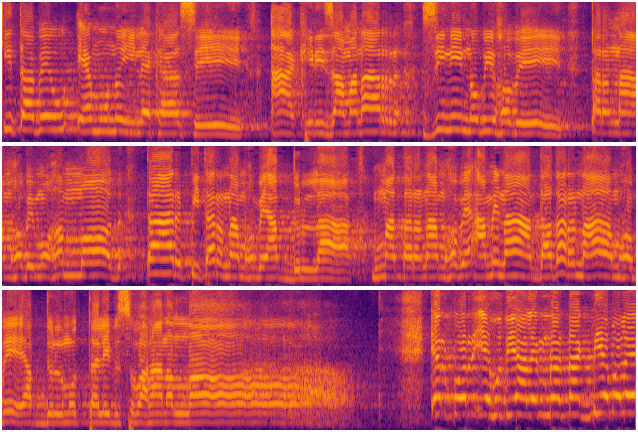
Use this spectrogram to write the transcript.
কিতাবেও এমনই লেখা আছে, আখিরি জামানার যিনি নবী হবে, তার নাম হবে মোহাম্মদ, তার পিতার নাম হবে আব্দুল্লাহ, মাতার নাম হবে আমেনা, দাদার নাম হবে আব্দুল মুত্তালিব সুবাহান এরপর ইহুদি আলেমরা ডাক দিয়ে বলে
